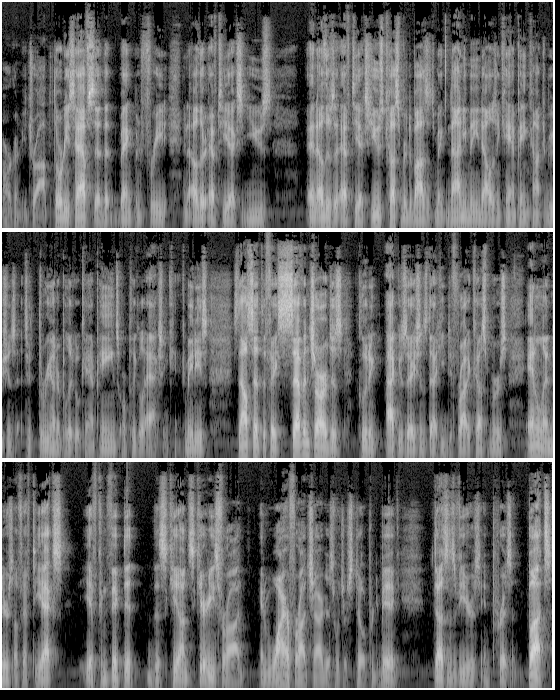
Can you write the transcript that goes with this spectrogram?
are going to be dropped. Authorities have said that Bankman Fried and other FTX used and others at FTX used customer deposits to make $90 million in campaign contributions to 300 political campaigns or political action committees. He's now set to face seven charges, including accusations that he defrauded customers and lenders of FTX. If convicted, the securities fraud and wire fraud charges, which are still pretty big, dozens of years in prison. But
